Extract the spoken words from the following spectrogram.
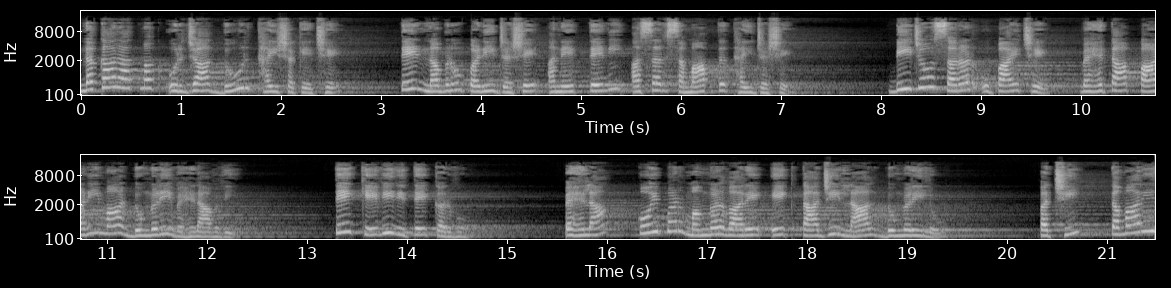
નકારાત્મક ઊર્જા દૂર થઈ શકે છે. તે નબળું પડી જશે અને તેની અસર સમાપ્ત થઈ જશે. બીજો સરળ ઉપાય છે, વહેતા પાણીમાં ડુંગળી વહેડાવવી તે કેવી રીતે કરવું? પહેલા, કોઈ પણ મંગળવારે એક તાજી લાલ ડુંગળી લો. પછી, તમારી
